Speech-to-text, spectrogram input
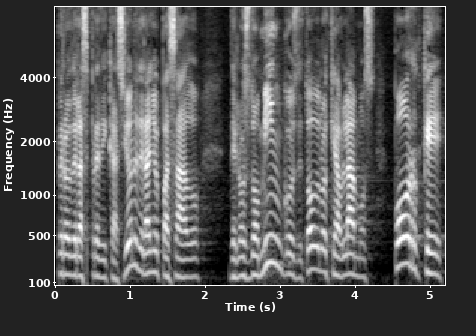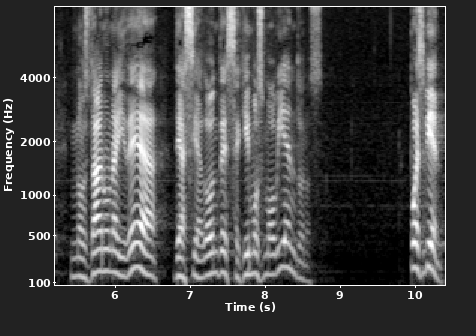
pero de las predicaciones del año pasado, de los domingos, de todo lo que hablamos, porque nos dan una idea de hacia dónde seguimos moviéndonos. Pues bien,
